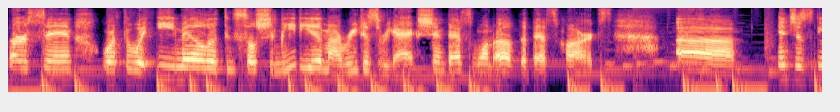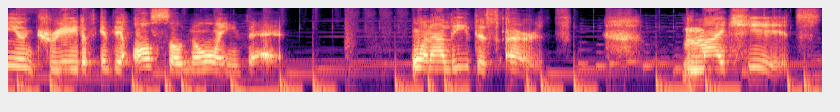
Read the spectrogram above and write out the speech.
person or through an email or through social media, my readers' reaction, that's one of the best parts. Uh, and just being creative and then also knowing that when I leave this earth, my kids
